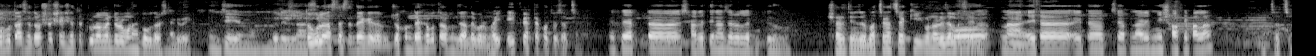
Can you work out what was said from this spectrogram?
বহুত আছে দর্শক সেই সাথে টুর্নামেন্টেরও মনে হয় কবুতর আছে নাকি ভাই? জি আলহামদুলিল্লাহ তো ওগুলো আস্তে আস্তে দেখে যখন দেখাবো তখন জানতে পারবেন। ভাই এই পেয়ারটা কত চাচ্ছেন? এই পেয়ারটা সাড়ে তিন হাজার হলে বিক্রি করব। সাড়ে তিন হাজার। বাচ্চা কাচ্চা কি কোনো রেজাল্ট আছে না এটা এটা হচ্ছে আপনার এমনি শখে পালা। আচ্ছা আচ্ছা।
